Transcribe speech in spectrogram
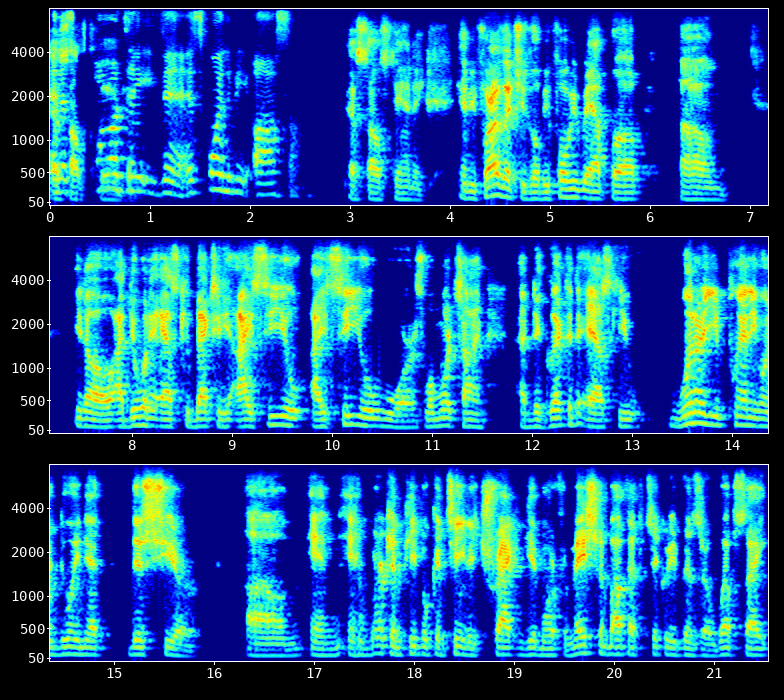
And That's it's an all-day event. It's going to be awesome. That's outstanding. And before I let you go, before we wrap up, um, you know, I do want to ask you back to the ICU ICU awards one more time. I neglected to ask you, when are you planning on doing that this year? Um, and, and where can people continue to track and get more information about that particular event? Is there a website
